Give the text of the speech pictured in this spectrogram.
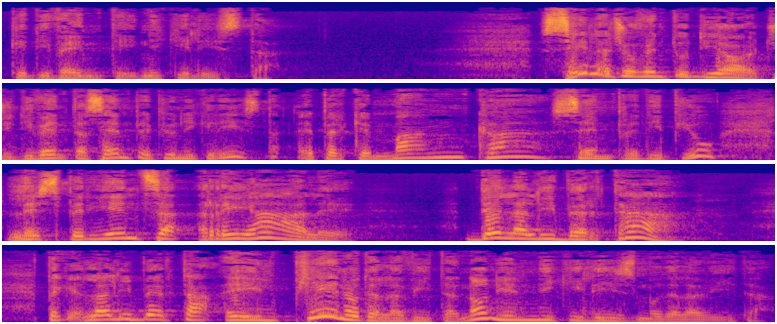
che diventi nichilista. Se la gioventù di oggi diventa sempre più nichilista è perché manca sempre di più l'esperienza reale della libertà perché la libertà è il pieno della vita, non il nichilismo della vita.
